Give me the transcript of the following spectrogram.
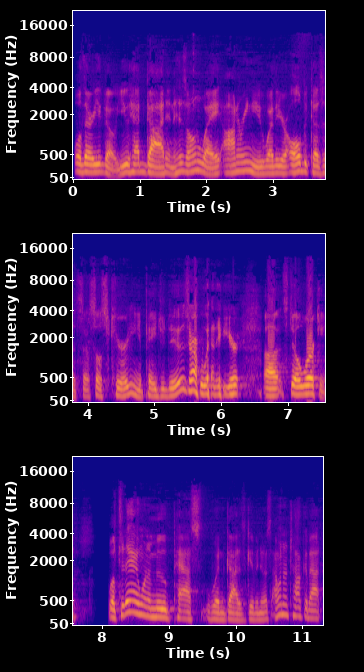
Well, there you go. You had God in His own way honoring you, whether you're old because it's Social Security and you paid your dues, or whether you're uh, still working. Well, today I want to move past when God has given to us. I want to talk about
